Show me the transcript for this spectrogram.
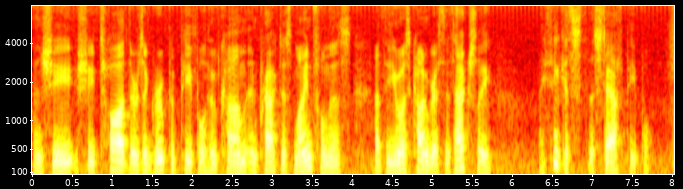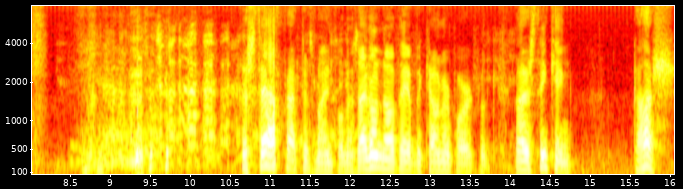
And she, she taught, there's a group of people who come and practice mindfulness at the US Congress. It's actually, I think it's the staff people. the staff practice mindfulness. I don't know if they have the counterpart for, the, but I was thinking, gosh,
